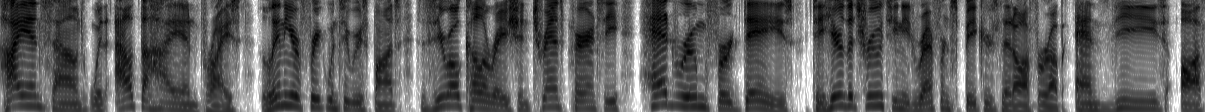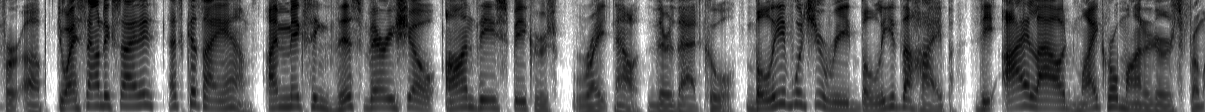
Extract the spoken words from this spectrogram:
High end sound without the high end price, linear frequency response, zero coloration, transparency, headroom for days. To hear the truth, you need reference speakers that offer up, and these offer up. Do I sound excited? That's because I am. I'm mixing this very show on these speakers right now. They're that cool. Believe what you read, believe the hype. The iLoud micro monitors from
